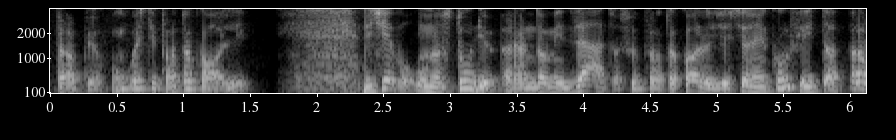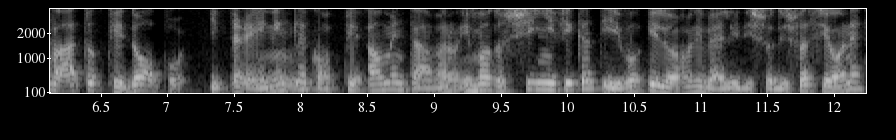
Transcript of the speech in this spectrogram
proprio con questi protocolli. Dicevo, uno studio randomizzato sul protocollo di gestione del conflitto ha provato che dopo i training le coppie aumentavano in modo significativo i loro livelli di soddisfazione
